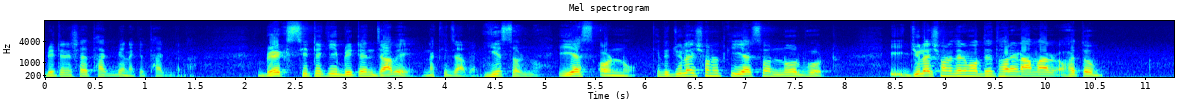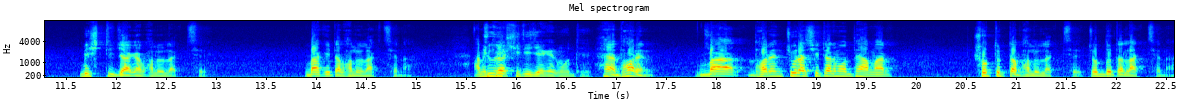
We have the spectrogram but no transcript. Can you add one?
ব্রিটেনের সাথে থাকবে নাকি থাকবে না? ব্রেক্সিটে কি ব্রিটেন যাবে নাকি যাবে না? Yes or no yes or no কিন্তু জুলাই সনদ কি ইয়েস অর নোর ভোট? জুলাই সনদের মধ্যে ধরেন আমার হয়তো বিশটি জায়গা ভালো লাগছে বাকিটা ভালো লাগছে না। আমি চুরাশিটি জায়গার মধ্যে? হ্যাঁ ধরেন। বা ধরেন চুরাশিটার মধ্যে আমার সত্তরটা ভালো লাগছে চোদ্দটা লাগছে না।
